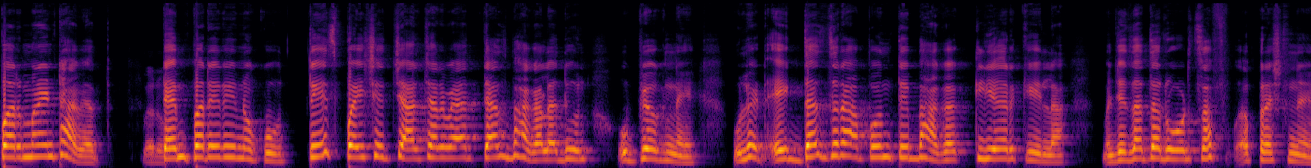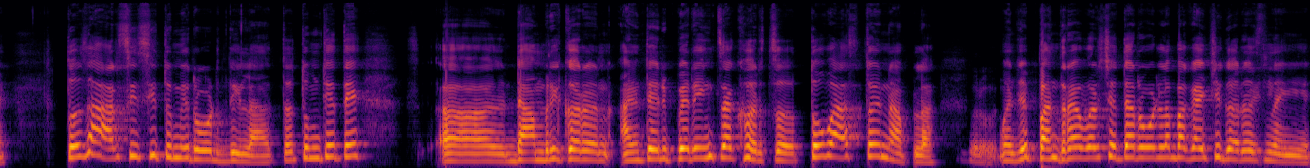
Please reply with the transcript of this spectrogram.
परमनंट हव्यात. टेंपररी नको. तेच पैसे चार चार वेळा त्याच भागाला देऊन उपयोग नाही. उलट एकदाच जर आपण ते भाग क्लिअर केला म्हणजे जर आता रोडचा प्रश्न आहे तो जर आर सी सी तुम्ही रोड दिला तर तुमचे ते डांबरीकरण आणि ते रिपेअरिंगचा खर्च तो वाचतोय ना आपला. म्हणजे पंधरा वर्ष त्या रोडला बघायची गरज नाहीये.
